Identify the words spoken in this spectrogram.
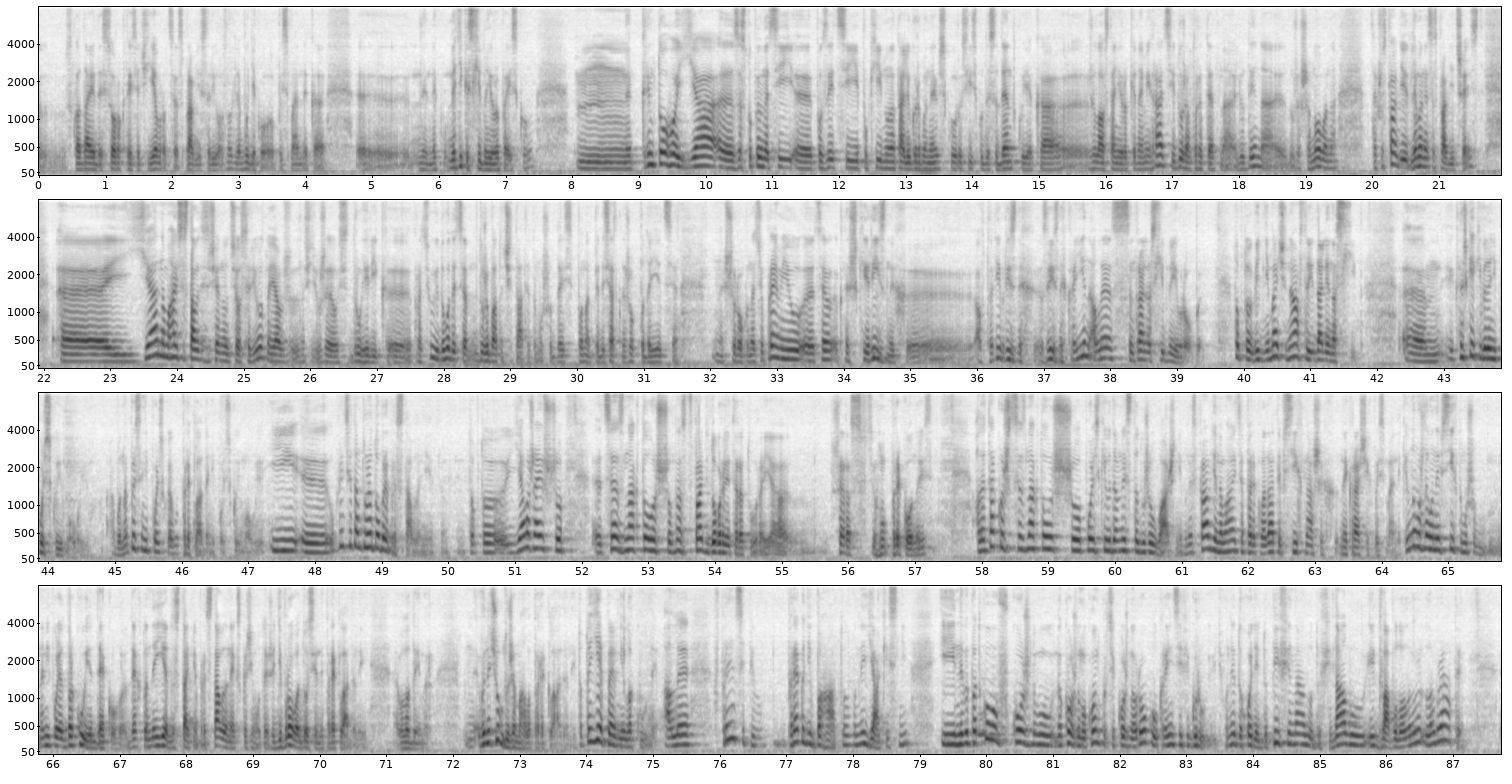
складає десь 40 тисяч євро. Це справді серйозно для будь-якого письменника, е, не, не, тільки східноєвропейського. Крім того, я е, заступив на цій е, позиції покійну Наталю Горбаневську, російську дисидентку, яка е, жила останні роки на еміграції, дуже авторитетна людина, дуже шанована. Так що справді для мене це справді честь. Я намагаюся ставитися, звичайно, до цього серйозно. Я вже, значить, вже ось другий рік працюю. Доводиться дуже багато читати, тому що десь понад 50 книжок подається щороку на цю премію. Е, Це книжки різних е, авторів, різних, з різних країн, але з Центрально-Східної Європи. Тобто від Німеччини, Австрії і далі на схід. Е, Книжки, які видані польською мовою. Або написані польською, або перекладені польською мовою. І е, українці там дуже добре представлені. Тобто я вважаю, що це знак того, що в нас справді добра література. Я ще раз в цьому переконуюся. Але також це знак того, що польські видавництва дуже уважні. Вони справді намагаються перекладати всіх наших найкращих письменників. Ну, можливо, не всіх, тому що, на мій погляд, бракує декого. Дехто не є достатньо представлений, як, скажімо, той же Діброва досі не перекладений е, Володимир. Винничук дуже мало перекладений. Тобто є певні лакуни, але в принципі перекладів багато, вони якісні. І не випадково в кожному на кожному конкурсі кожного року українці фігурують. Вони доходять до півфіналу, до фіналу, і два було лауреати.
